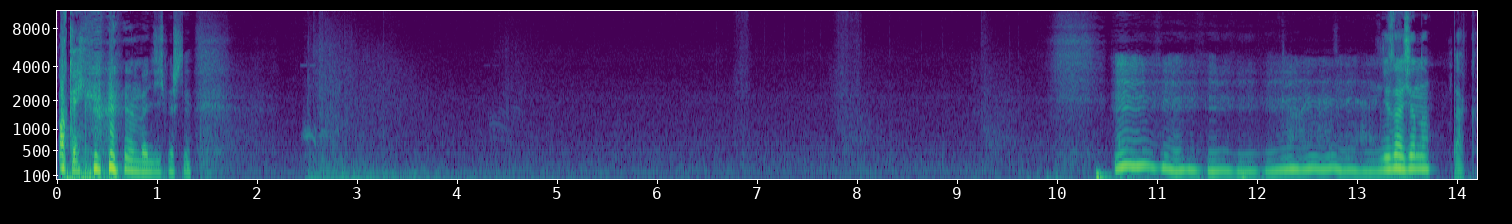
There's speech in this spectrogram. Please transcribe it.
Okej, będzie śmiesznie. Nie znaleziono? Tak.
